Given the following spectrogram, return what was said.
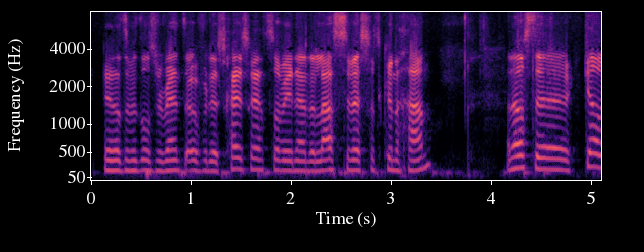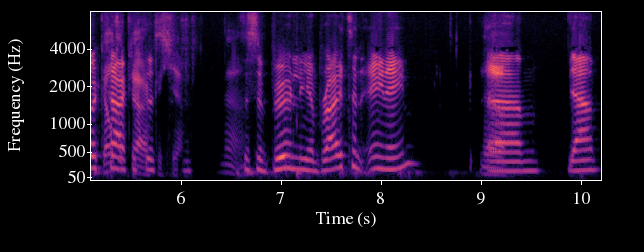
ik denk dat we met onze rant over de scheidsrechters alweer naar de laatste wedstrijd kunnen gaan. En dat was de kelderkraker tussen, Ja. tussen Burnley en Brighton, 1-1. Ja, Ehm, ja,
